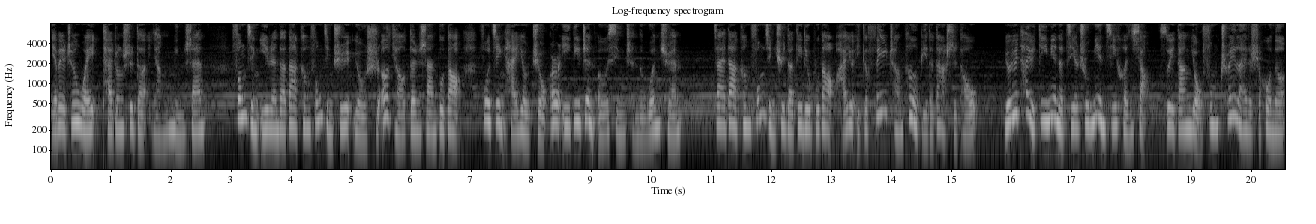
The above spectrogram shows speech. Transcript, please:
也被称为台中市的阳明山。风景宜人的大坑风景区有十二条登山步道，附近还有九二一地震而形成的温泉。在大坑风景区的第六步道，还有一个非常特别的大石头。由于它与地面的接触面积很小，所以当有风吹来的时候呢，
